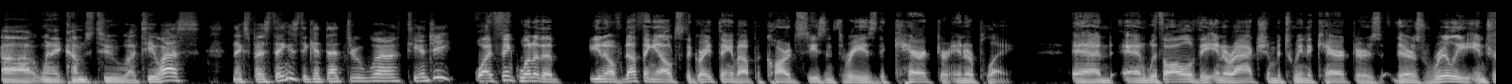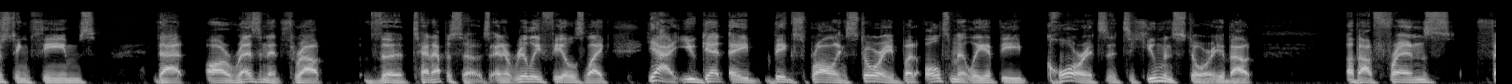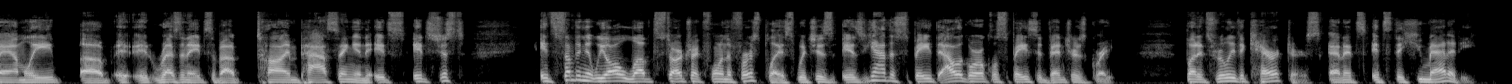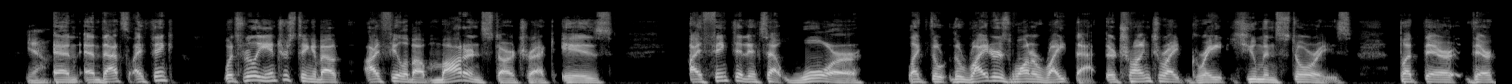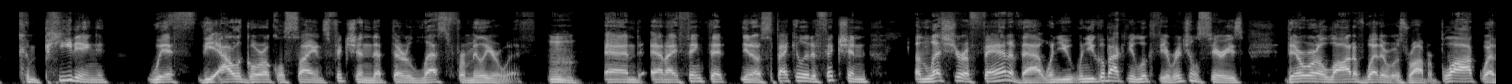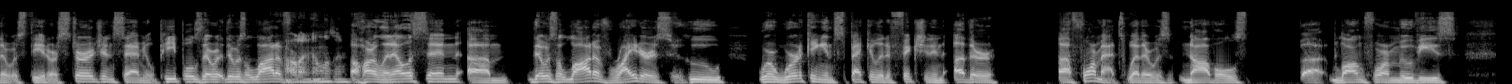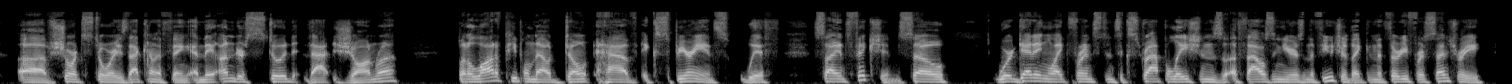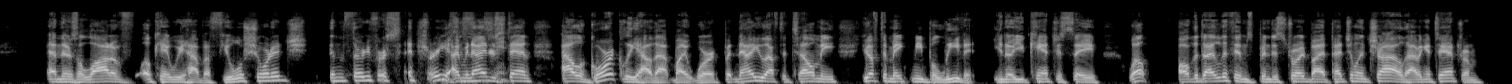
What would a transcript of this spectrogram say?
uh, when it comes to uh, TOS, next best thing is to get that through uh, TNG. Well, I think one of the, you know, if nothing else, the great thing about Picard season three is the character interplay. And and with all of the interaction between the characters, there's really interesting themes that are resonant throughout the 10 episodes. And it really feels like, yeah, you get a big sprawling story, but ultimately at the core, it's it's a human story about about friends, family. Uh, it, it resonates about time passing, and it's it's just it's something that we all loved Star Trek for in the first place, which is is yeah, the space, the allegorical space adventure is great, but it's really the characters and it's it's the humanity, Yeah. and and that's I think what's really interesting about I feel about modern Star Trek is I think that it's at war. Like the the writers want to write that they're trying to write great human stories, but they're they're competing with the allegorical science fiction that they're less familiar with. Mm. And and I think that, you know, speculative fiction unless you're a fan of that when you when you go back and you look at the original series, there were a lot of whether it was Robert Bloch, whether it was Theodore Sturgeon, Samuel Peeples, there were there was a lot of Harlan Ellison. uh, Harlan Ellison. Um, there was a lot of writers who were working in speculative fiction in other uh, formats, whether it was novels, uh, long form movies, uh, short stories, that kind of thing. And they understood that genre. But a lot of people now don't have experience with science fiction. So we're getting, like, for instance, extrapolations a thousand years in the future, like in the 31st century. And there's a lot of, okay, we have a fuel shortage in the 31st century. I mean, I understand allegorically how that might work, but now you have to tell me, you have to make me believe it. You know, you can't just say, well, all the dilithium's been destroyed by a petulant child having a tantrum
